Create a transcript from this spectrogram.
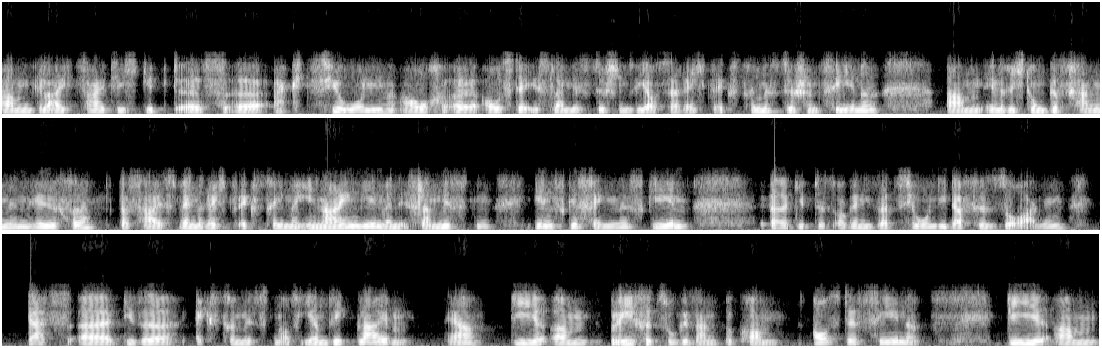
Ähm, gleichzeitig gibt es äh, Aktionen auch äh, aus der islamistischen wie aus der rechtsextremistischen Szene ähm, in Richtung Gefangenenhilfe. Das heißt, wenn Rechtsextreme hineingehen, wenn Islamisten ins Gefängnis gehen, äh, gibt es Organisationen, die dafür sorgen, dass äh, diese Extremisten auf ihrem Weg bleiben. Ja, die ähm, Briefe zugesandt bekommen aus der Szene, die ähm,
